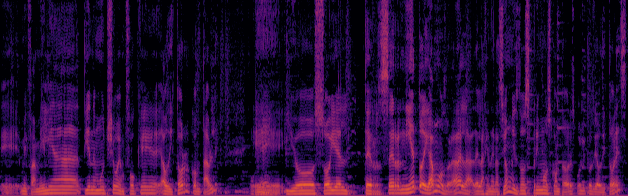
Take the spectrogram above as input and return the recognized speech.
Eh, mi familia tiene mucho enfoque auditor, contable. Eh, yo soy el tercer nieto, digamos, ¿verdad? De la, de la generación, mis dos primos contadores públicos y auditores.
